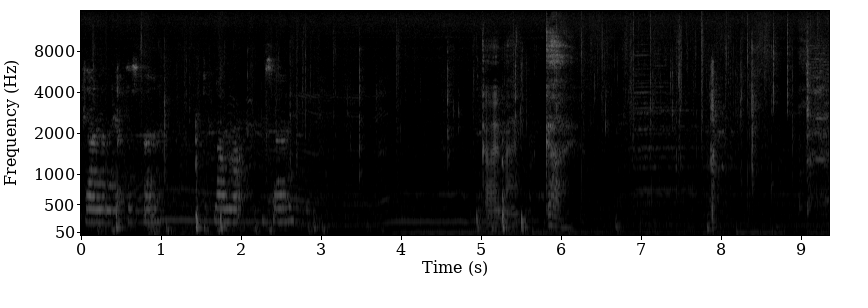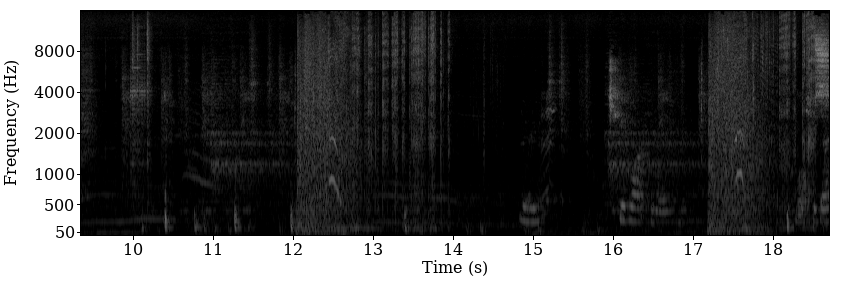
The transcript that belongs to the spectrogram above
Okay, I'm gonna get this guy. No, I'm not. Sorry. Go, mate. Go. She won't move. What do?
